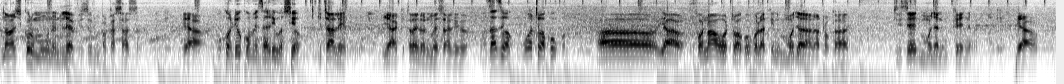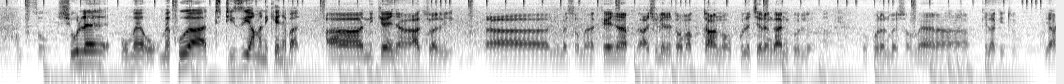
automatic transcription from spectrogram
na nashukuru Mungu naendelea vizuri mpaka sasa yeah. Huko ndio umezaliwa, sio? Kitale yeah, Kitale ndio nimezaliwa Wazazi wako- wote wako huko? Uh, yeah, for now wote wako huko lakini mmoja anatoka TZ, mmoja ni Mkenya. Yeah. So, shule ume, umekuwa TZ ama ni Kenya bado? Uh, ni Kenya actually. Uh, nimesomea Kenya, uh, shule inaitwa Makutano kule Cherengani kule. Huko ndo nimesomea na kila kitu. Yeah.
